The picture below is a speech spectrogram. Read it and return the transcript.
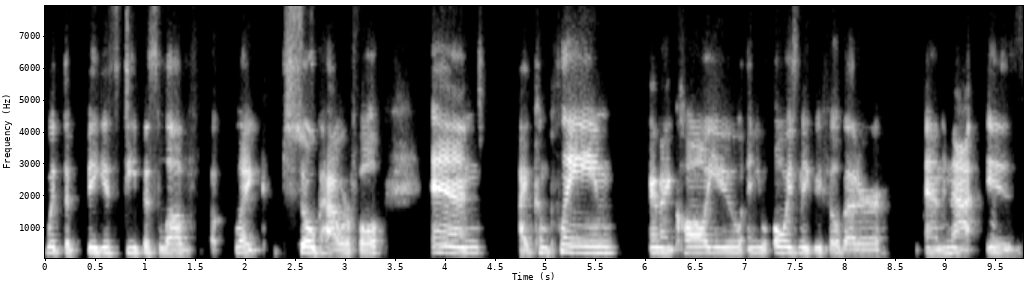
with the biggest, deepest love, like so powerful. And I complain and I call you, and you always make me feel better. And that is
